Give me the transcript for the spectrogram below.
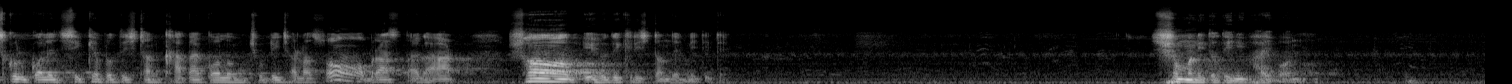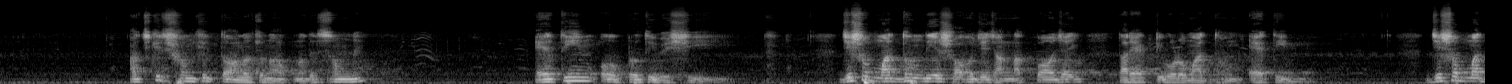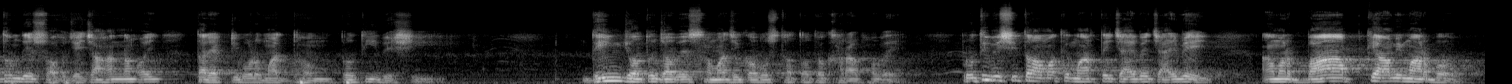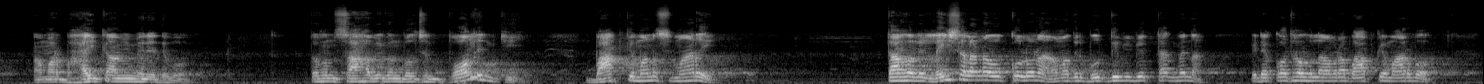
স্কুল, কলেজ, শিক্ষা প্রতিষ্ঠান, খাতা, কলম, ছুটি ছাড়া সব রাস্তাঘাট, সব ইহুদি খ্রিস্টানদের নীতিতে। সম্মানিত দিনী ভাই বোন আজকের সংক্ষিপ্ত আলোচনা আপনাদের সামনে। এতিম ও প্রতিবেশী, যেসব মাধ্যম দিয়ে সহজে জান্নাত পাওয়া যায়, তার একটি বড় মাধ্যম এতিম। যেসব মাধ্যম দিয়ে সহজে জাহান্নাম হয়, তার একটি বড় মাধ্যম প্রতিবেশী। দিন যত যাবে, সামাজিক অবস্থা তত খারাপ হবে। প্রতিবেশী তো আমাকে মারতে চাইবে, চাইবেই। আমার বাপকে আমি মারব, আমার ভাইকে আমি মেরে দেব। তখন সাহাবিগণ বলছেন, বলেন কি, বাপকে মানুষ মারে? তাহলে লেইসালানা ও কলো না আমাদের বুদ্ধি বিবেক থাকবে না। এটা কথা হলো আমরা বাপকে মারব।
